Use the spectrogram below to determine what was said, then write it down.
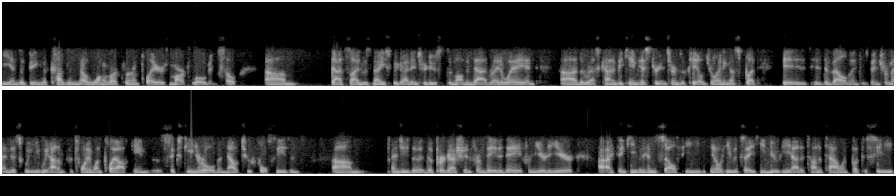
he ends up being the cousin of one of our current players, Mark Logan. So um, that side was nice. We got introduced to mom and dad right away, and uh, the rest kind of became history in terms of Cale joining us. But his his development has been tremendous. We we had him for 21 playoff games as a 16 year old, and now two full seasons. Um, and geez, the the progression from day to day, from year to year, I think even himself, he you know he would say he knew he had a ton of talent, but to see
